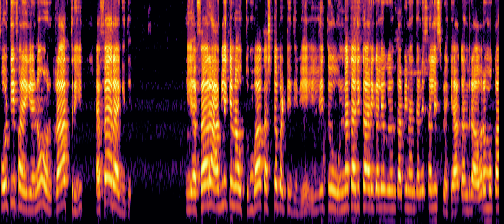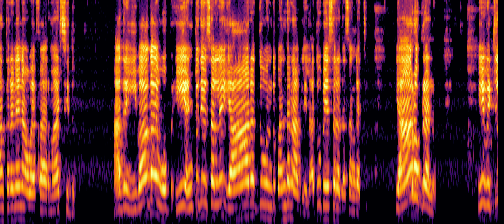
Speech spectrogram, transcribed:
ಫೋರ್ಟಿ ಫೈವ್ಗೆನೋ ರಾತ್ರಿ ಎಫ್ ಆಗಿದೆ. ಈ ಎಫ್ ಐ ಆರ್ ಆಗ್ಲಿಕ್ಕೆ ನಾವು ತುಂಬಾ ಕಷ್ಟಪಟ್ಟಿದೀವಿ ಇಲ್ಲಿದ್ದು ಉನ್ನತಾಧಿಕಾರಿಗಳಿಗೆ ಒಂದು ಅಭಿನಂದನೆ ಸಲ್ಲಿಸ್ಬೇಕು. ಯಾಕಂದ್ರೆ ಅವರ ಮುಖಾಂತರನೇ ನಾವು ಎಫ್ ಐ ಆರ್ ಮಾಡಿಸಿದ್ದು. ಆದ್ರೆ ಇವಾಗ ಒಬ್, ಈ ಎಂಟು ದಿವಸಲ್ಲಿ ಯಾರದ್ದು ಒಂದು ಬಂಧನ ಆಗ್ಲಿಲ್ಲ. ಅದು ಬೇಸರದ ಸಂಗತಿ. ಯಾರೊಬ್ರನ್ನು? ಈ ವಿಟ್ಲ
